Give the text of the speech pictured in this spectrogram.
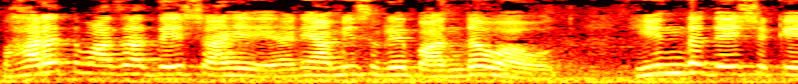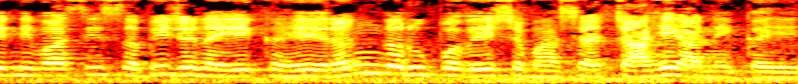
भारत माझा देश आहे आणि आम्ही सगळे बांधव आहोत. हिंद देश के निवासी सभी जन एक हे रंग रूप वेश भाषा चाहे अनेक हे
